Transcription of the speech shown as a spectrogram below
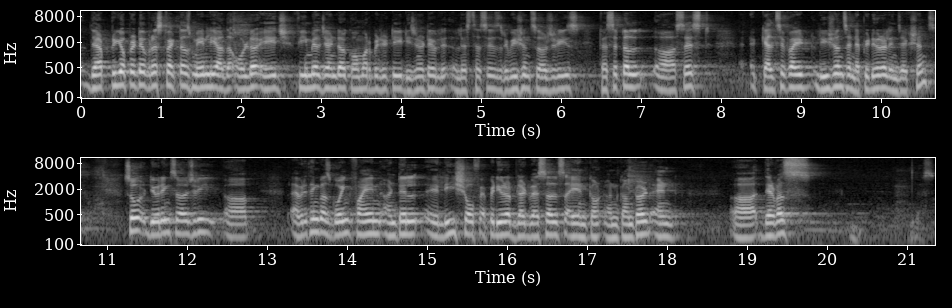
there are preoperative risk factors mainly are the older age, female gender, comorbidity, degenerative li- listhesis, revision surgeries, facetal uh, cyst, calcified lesions, and epidural injections. So during surgery, uh, everything was going fine until a leash of epidural blood vessels I encou- encountered, and uh, there was yes.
